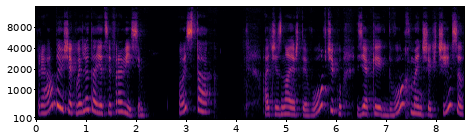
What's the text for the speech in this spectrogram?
Пригадуєш, як виглядає цифра 8? Ось так. А чи знаєш ти, Вовчику, з яких двох менших чисел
